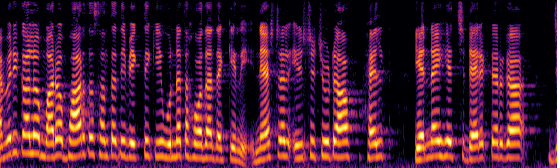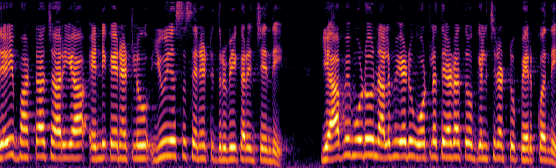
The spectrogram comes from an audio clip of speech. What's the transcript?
అమెరికాలో మరో భారత సంతతి వ్యక్తికి ఉన్నత హోదా దక్కింది. National Institute of Health NIH డైరెక్టర్గా జై భట్టాచార్య ఎన్నికైనట్లు యుఎస్ సెనెట్ ధృవీకరించింది. యాభై మూడు నలభై ఏడు ఓట్ల తేడాతో గెలిచినట్టు పేర్కొంది.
